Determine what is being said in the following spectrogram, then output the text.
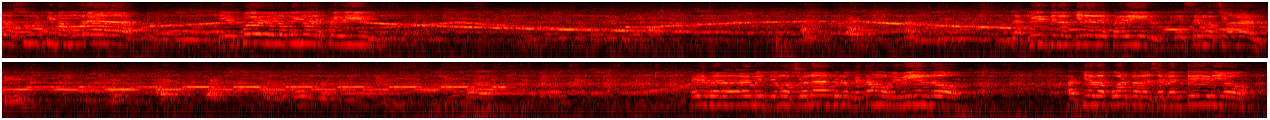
su última morada y el pueblo lo vino a despedir. La gente lo quiere despedir, es emocionante. ¿eh? Es verdaderamente emocionante lo que estamos viviendo aquí en la puerta del cementerio.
